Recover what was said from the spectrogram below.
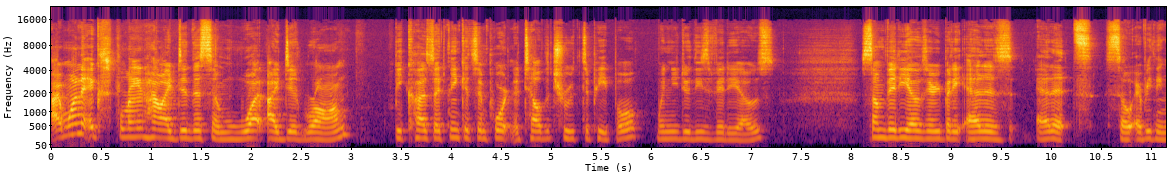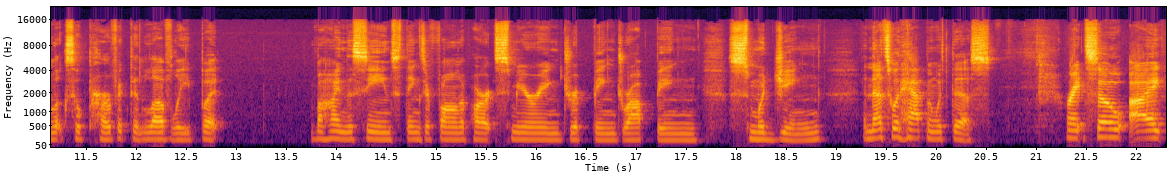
I want to explain how I did this and what I did wrong because I think it's important to tell the truth to people when you do these videos. Some videos everybody edits, edits so everything looks so perfect and lovely, but behind the scenes things are falling apart, smearing, dripping, dropping, smudging, and that's what happened with this. Right, so I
